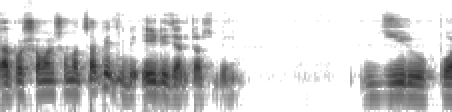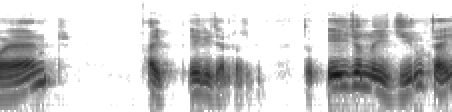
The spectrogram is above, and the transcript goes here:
তারপর সমান সমান চাপবে, দেখবে এই রেজাল্ট আসবে। জিরো পয়েন্ট ফাইভ, এই রেজাল্ট আসবে। তো এই জন্য এই জিরোটাই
